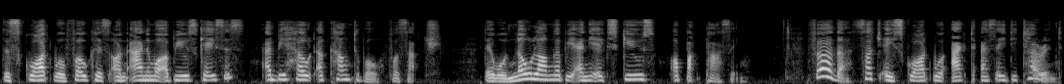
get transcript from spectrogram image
The squad will focus on animal abuse cases and be held accountable for such. There will no longer be any excuse or buck passing. Further, such a squad will act as a deterrent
